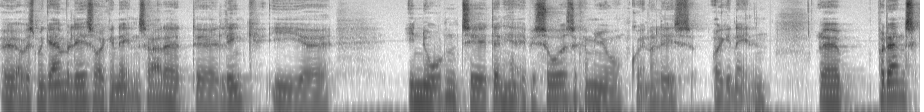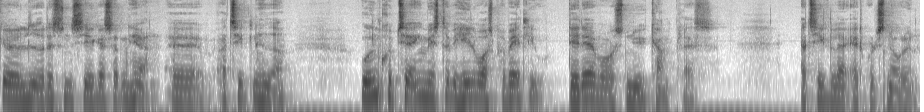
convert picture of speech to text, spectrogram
Øh, og hvis man gerne vil læse originalen, så er der et øh, link i, øh, i noten til den her episode, så kan man jo gå ind og læse originalen. Øh, på dansk øh, lyder det sådan cirka sådan her. Artiklen hedder Uden kryptering mister vi hele vores privatliv. Dette er vores nye kampplads. Artikel af Edward Snowden.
